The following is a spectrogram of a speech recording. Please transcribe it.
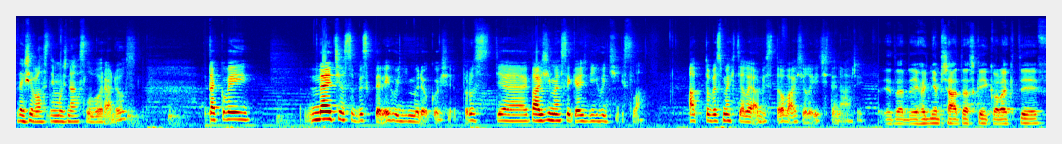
Takže vlastně možná slovo radost. Takový ne časopis, který hodíme do koše. Prostě vážíme si každýho čísla. A to bychom chtěli, aby to vážili i čtenáři. Je tady hodně přátelský kolektiv,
